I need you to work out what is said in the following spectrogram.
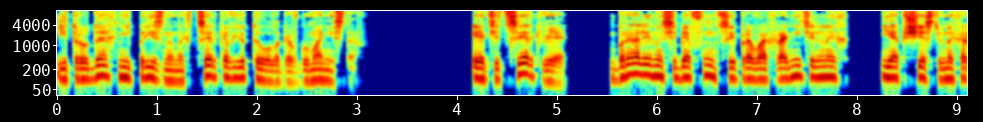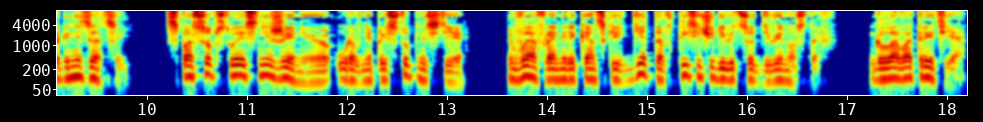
и трудах непризнанных церковью теологов-гуманистов. Эти церкви брали на себя функции правоохранительных и общественных организаций, способствуя снижению уровня преступности в афроамериканских гетто в 1990-х. Глава 3.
